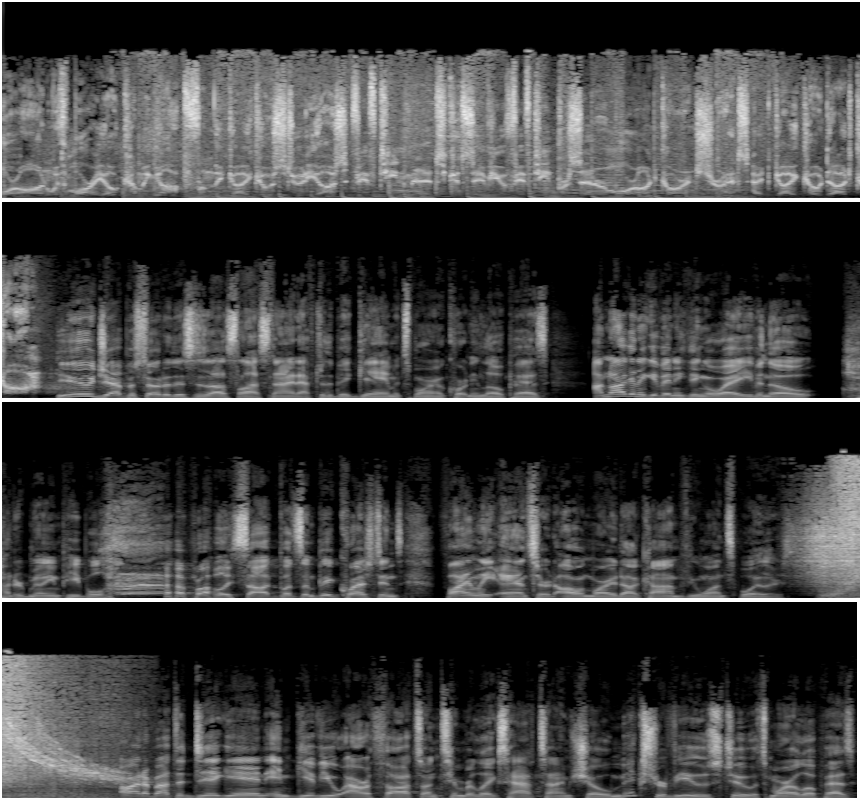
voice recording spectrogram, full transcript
More On With Mario coming up from the Geico Studios. 15 minutes could save you 15% or more on car insurance at Geico.com. Huge episode of This Is Us last night after the big game. It's Mario and Courtney Lopez. I'm not going to give anything away, even though 100 million people probably saw it, but some big questions finally answered. OnWithMario.com if you want spoilers. All right, about to dig in and give you our thoughts on Timberlake's halftime show. Mixed reviews, too. It's Mario Lopez.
